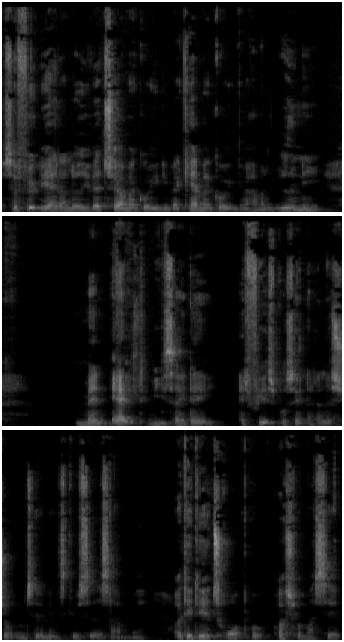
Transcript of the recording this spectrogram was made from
Selvfølgelig er der noget i, hvad tør man gå ind i, hvad kan man gå ind i, hvad har man viden i. Men alt viser i dag, at 80% af relationen til det menneske, vi sidder sammen med. Og det er det, jeg tror på, også for mig selv.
